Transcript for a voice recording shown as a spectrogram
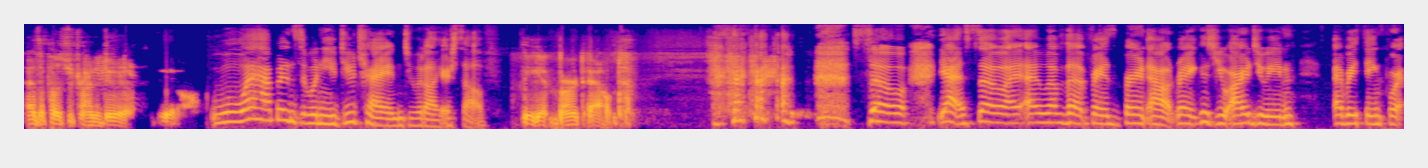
as opposed to trying to do it, do it all. Well, what happens when you do try and do it all yourself? You get burnt out. so yeah, so I, I love that phrase burnt out, right? Because you are doing everything for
